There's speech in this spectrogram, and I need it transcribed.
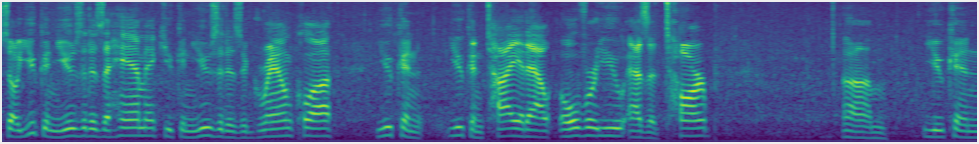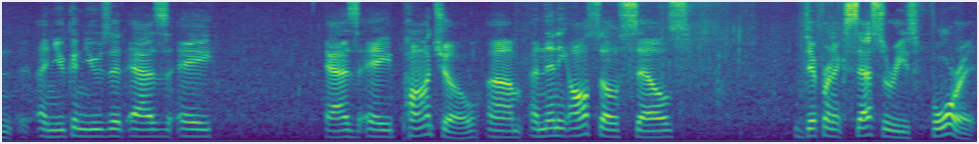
So you can use it as a hammock, you can use it as a ground cloth, you can you can tie it out over you as a tarp. Um, you can and you can use it as a as a poncho um, and then he also sells different accessories for it.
